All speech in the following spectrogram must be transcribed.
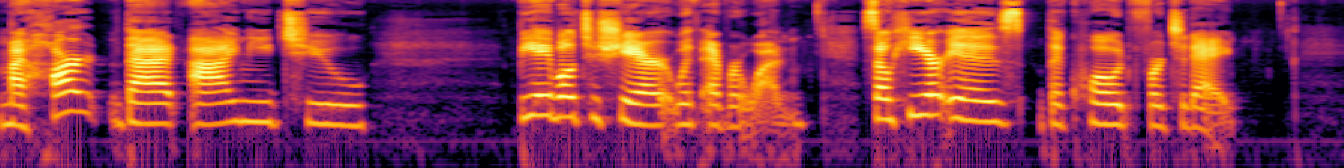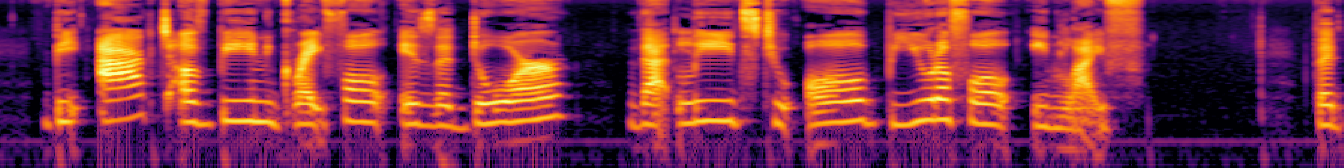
my heart that I need to be able to share with everyone. So here is the quote for today The act of being grateful is the door that leads to all beautiful in life. The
